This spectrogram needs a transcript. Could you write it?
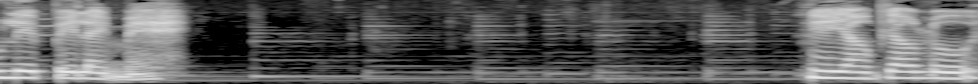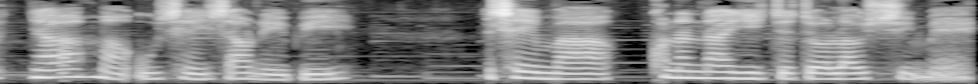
ဦးလေးပေးလိုက်မယ်နေရောင်ပြောက်လို့ညအမှောင်ဦးချိန်ရှောက်နေပြီအချိန်မှာ9နာရီကြော်ကြော်လောက်ရှိမယ်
